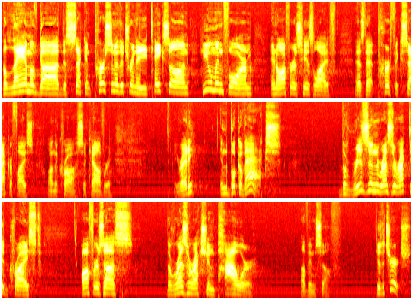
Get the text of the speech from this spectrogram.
the Lamb of God, the second person of the Trinity, takes on human form and offers his life as that perfect sacrifice on the cross at Calvary. Are you ready? In the book of Acts, the risen, resurrected Christ offers us the resurrection power of himself to the church,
